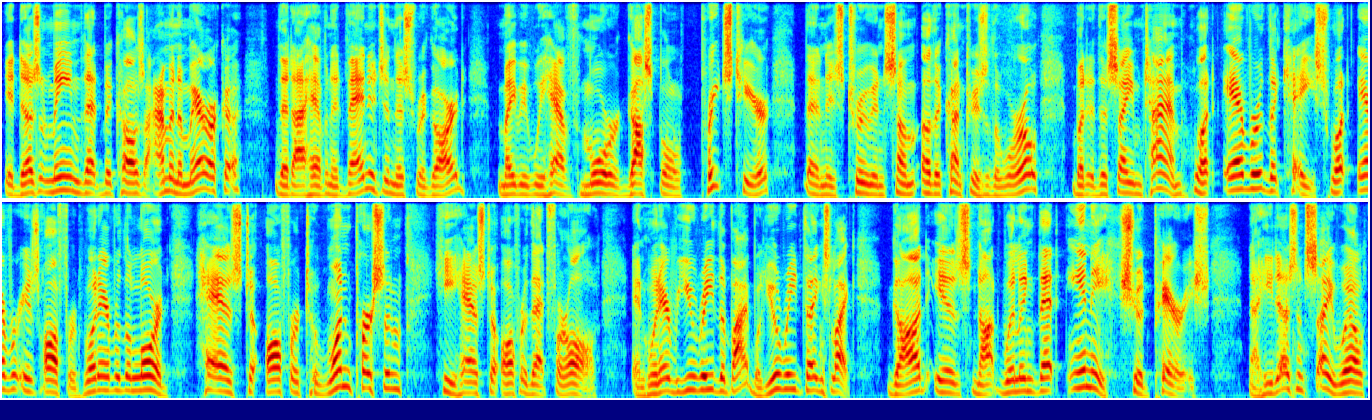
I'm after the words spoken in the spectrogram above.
It doesn't mean that because I'm in America that I have an advantage in this regard. Maybe we have more gospel preached here than is true in some other countries of the world, but at the same time, whatever the case, whatever is offered, whatever the Lord has to offer to one person, He has to offer that for all. And whenever you read the Bible, you'll read things like, God is not willing that any should perish. Now, He doesn't say, well,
